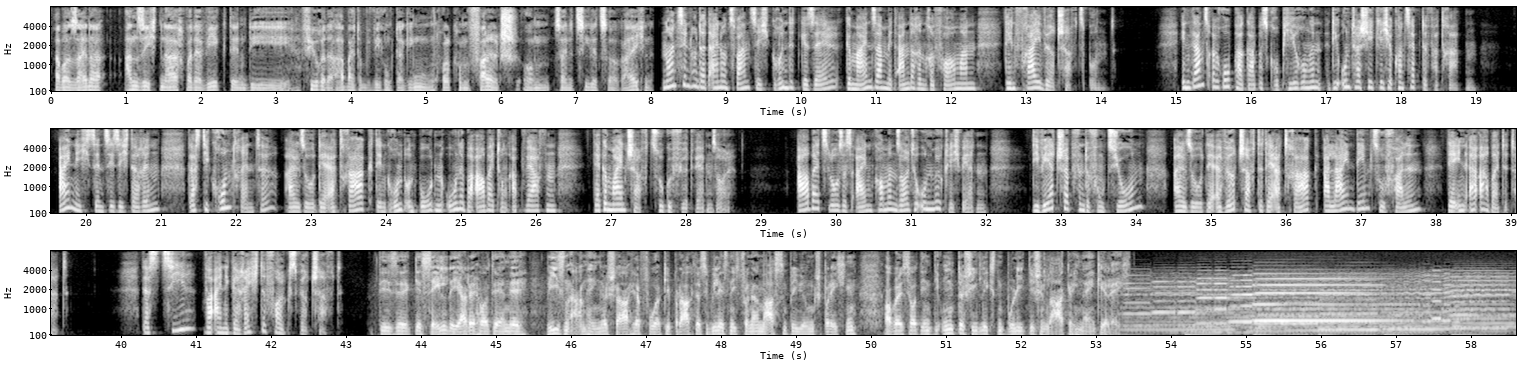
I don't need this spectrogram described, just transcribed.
aber seiner Ansicht nach war der Weg, den die Führer der Arbeiterbewegung da gingen, vollkommen falsch, um seine Ziele zu erreichen. 1921 gründet Gesell gemeinsam mit anderen Reformern den Freiwirtschaftsbund. In ganz Europa gab es Gruppierungen, die unterschiedliche Konzepte vertraten. Einig sind sie sich darin, dass die Grundrente, also der Ertrag, den Grund und Boden ohne Bearbeitung abwerfen, der Gemeinschaft zugeführt werden soll. Arbeitsloses Einkommen sollte unmöglich werden. Die wertschöpfende Funktion, also der erwirtschaftete Ertrag, allein dem zufallen, der ihn erarbeitet hat. Das Ziel war eine gerechte Volkswirtschaft. Diese Geselllehre hat eine Riesenanhängerschar hervorgebracht. Also ich will jetzt nicht von einer Massenbewegung sprechen, aber es hat in die unterschiedlichsten politischen Lager hineingereicht.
